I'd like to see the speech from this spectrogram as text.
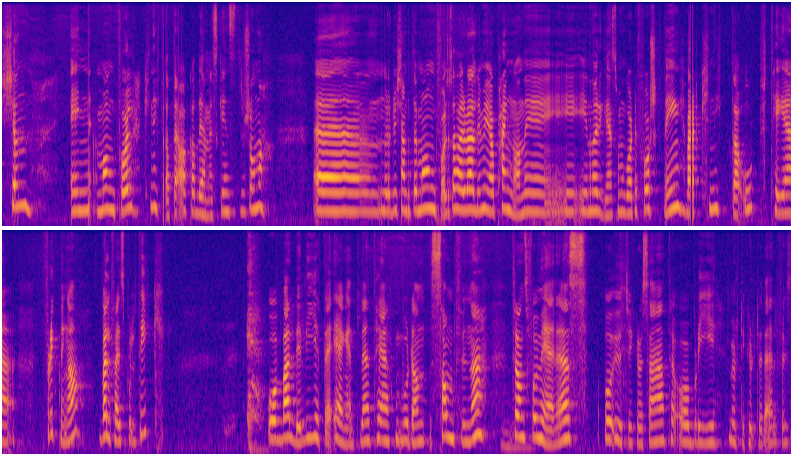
kjønn enn mangfold knytta til akademiske institusjoner. Eh, når du kommer til mangfold, så har veldig mye av pengene i, i, i Norge som går til forskning, vært knytta opp til flyktninger, velferdspolitikk, og veldig lite egentlig til hvordan samfunnet transformeres og utvikle seg til å bli multikulturell, f.eks.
